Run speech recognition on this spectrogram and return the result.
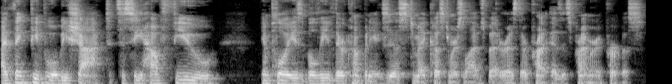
I think people will be shocked to see how few employees believe their company exists to make customers' lives better as, their, as its primary purpose.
